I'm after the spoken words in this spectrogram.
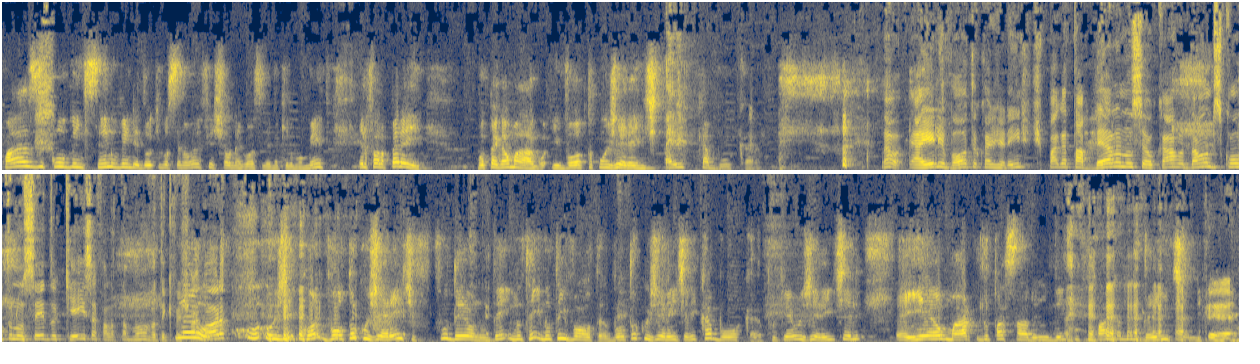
quase convencendo o vendedor que você não vai fechar o negócio ali naquele momento. Ele fala: peraí, vou pegar uma água e volta com o gerente. Aí acabou, cara. Não, aí ele volta com a gerente, te paga tabela no seu carro, dá um desconto não sei do que, e você fala, tá bom, vou ter que fechar não, agora. O, o, voltou com o gerente, fudeu, não tem, não, tem, não tem volta. Voltou com o gerente ali, acabou, cara. Porque o gerente, ele aí é o marco do passado, ele vem com faca no dente ali. É.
